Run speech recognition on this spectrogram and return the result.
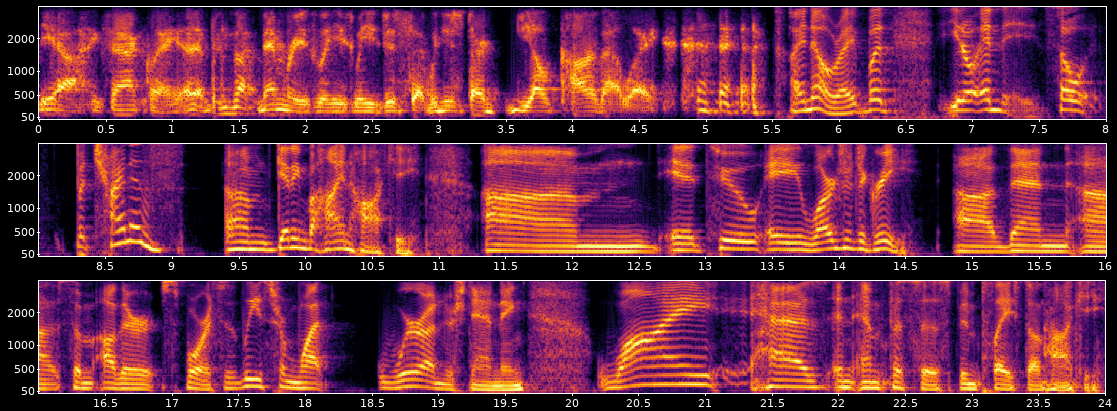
Yeah, exactly. It brings back memories when you when you just when you start yell car that way. I know, right? But you know, and so but China's um, getting behind hockey um, it, to a larger degree uh, than uh, some other sports, at least from what we're understanding. Why has an emphasis been placed on hockey?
